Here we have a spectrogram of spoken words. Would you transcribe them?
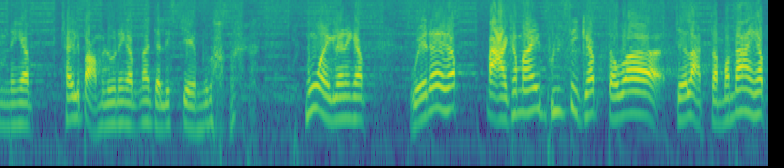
มส์นะครับใช่หรือเปล่าไม่รู้นะครับน่าจะลิสเจมส์หรือเปล่ามั่วอีกแล้วนะครับเวเนอร์ครับปาดเข้ามาให้พลิสิกครับแต่ว่าเจอหลัดจับบอลได้ครับ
